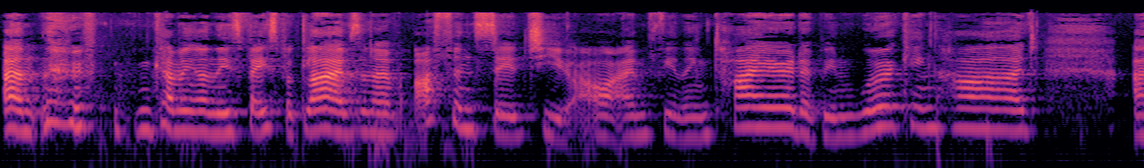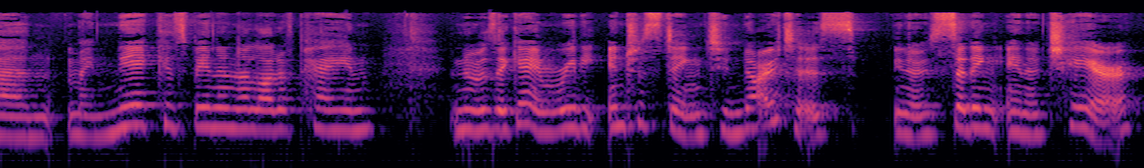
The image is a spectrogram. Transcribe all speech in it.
Um, coming on these Facebook Lives, and I've often said to you, "Oh, I'm feeling tired. I've been working hard. Um, my neck has been in a lot of pain." And it was again really interesting to notice, you know, sitting in a chair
